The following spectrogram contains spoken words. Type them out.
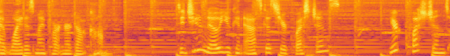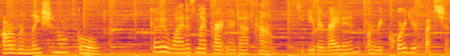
at whydoesmypartner.com. Did you know you can ask us your questions? Your questions are relational gold. Go to whydoesmypartner.com to either write in or record your question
